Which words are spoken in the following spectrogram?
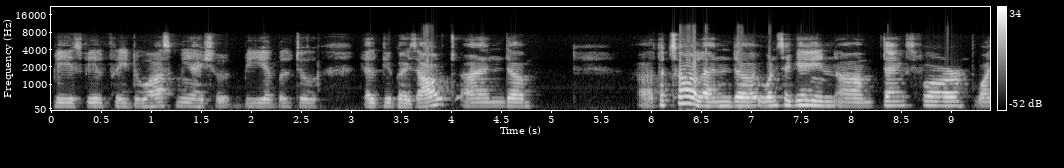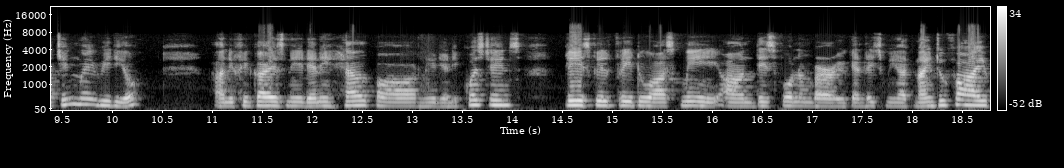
please feel free to ask me. I should be able to help you guys out. And uh, uh, that's all. And uh, once again um, thanks for watching my video. And if you guys need any help or need any questions please feel free to ask me on this phone number. You can reach me at 925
